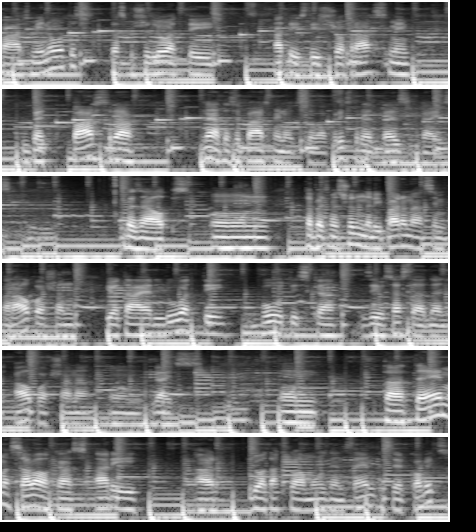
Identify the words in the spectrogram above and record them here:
pāris minūtes. Tas, kurš ir ļoti attīstījis šo prasmi, bet pārsvarā, nē, tas ir pāris minūtes cilvēku, kur izturēt bez gaisa, bez elpas. Un tāpēc mēs šodien arī parunāsim par elpošanu, jo tā ir ļoti būtiska dzīves sastāvdaļa - elpošana un gaiss. Un tā tēma savalkās arī ar ļoti aktuālu mūsdienu tēmu, kas ir Covid.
